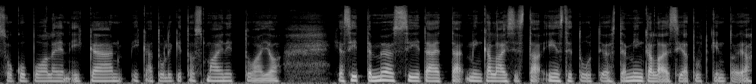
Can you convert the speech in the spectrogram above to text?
sukupuoleen, ikään, ikä tulikin tuossa mainittua jo, ja sitten myös siitä, että minkälaisista instituutioista ja minkälaisia tutkintoja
